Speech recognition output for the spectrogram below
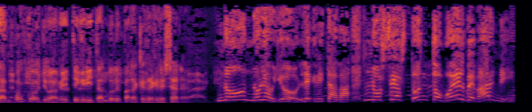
Tampoco oyó a Betty gritándole para que regresara. No, no la oyó. Le gritaba, no seas tonto, vuelve, Barney.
